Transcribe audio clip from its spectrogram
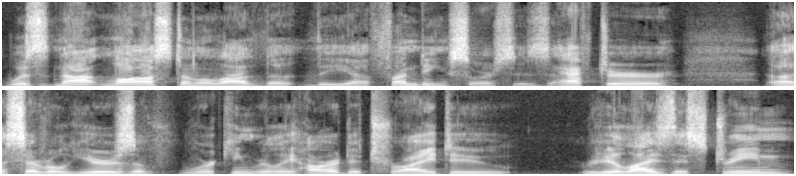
was not lost on a lot of the the uh, funding sources. After uh, several years of working really hard to try to realize this dream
